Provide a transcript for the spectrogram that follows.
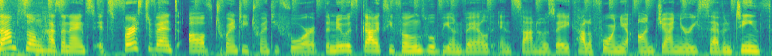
Samsung has announced its first event of 2024. The newest Galaxy phones will be unveiled in San Jose, California on January 17th.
